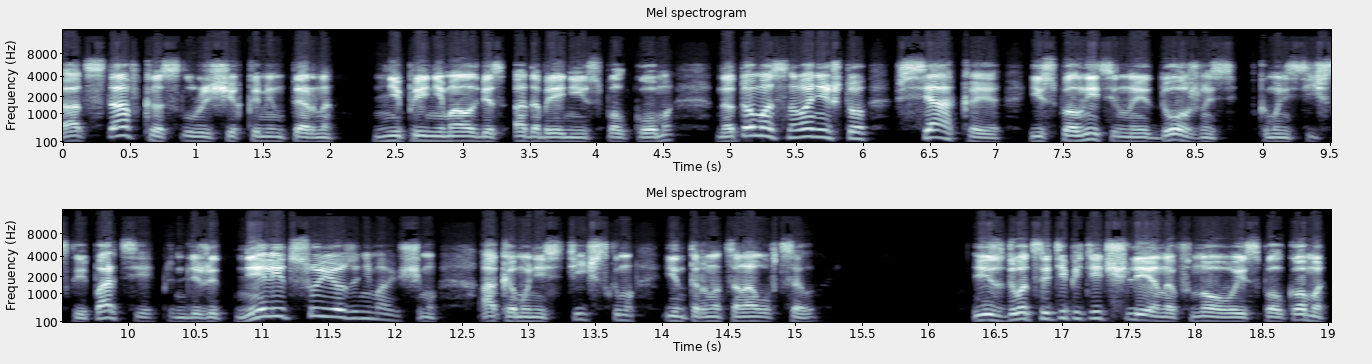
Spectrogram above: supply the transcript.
Отставка служащих Коминтерна не принималась без одобрения исполкома на том основании, что всякая исполнительная должность в коммунистической партии принадлежит не лицу ее занимающему, а коммунистическому интернационалу в целом. Из 25 членов нового исполкома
